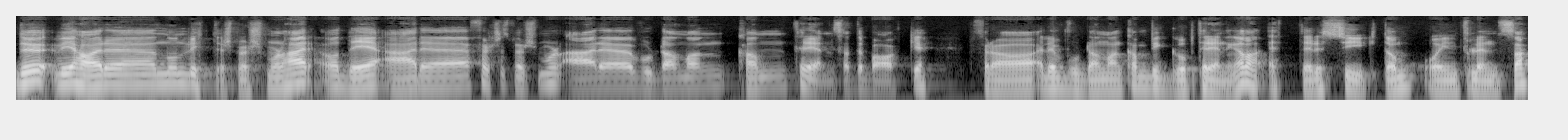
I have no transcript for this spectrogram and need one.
Du, vi har uh, noen lytterspørsmål her. Og det er Første spørsmål er hvordan man kan trene seg tilbake fra Eller hvordan man kan bygge opp treninga da, etter sykdom og influensa.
